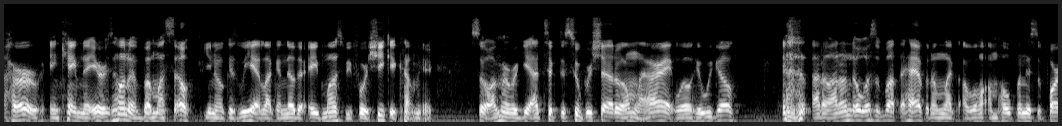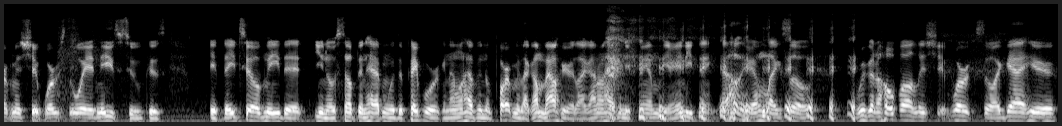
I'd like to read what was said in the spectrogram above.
her and came to Arizona by myself, you know, because we had like another eight months before she could come here. So I remember I took the super shuttle. I'm like, all right, well, here we go. I don't I don't know what's about to happen. I'm like, I'm hoping this apartment shit works the way it needs to because if they tell me that you know something happened with the paperwork and I don't have an apartment, like I'm out here, like I don't have any family or anything out here. I'm like, so we're gonna hope all this shit works. So I got here.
